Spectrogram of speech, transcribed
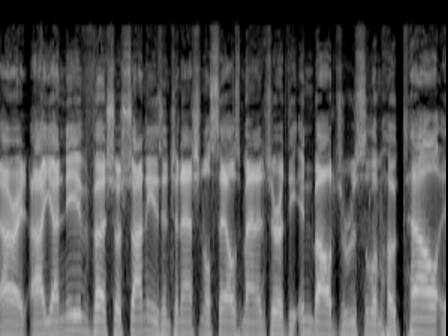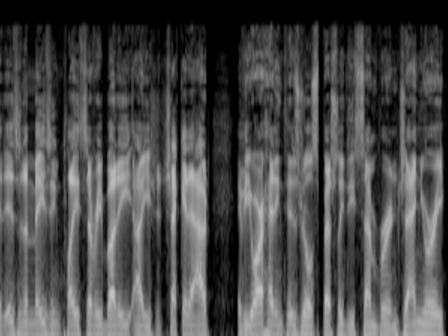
All right. Uh, Yaniv uh, Shoshani is international sales manager at the Inbal Jerusalem Hotel. It is an amazing place, everybody. Uh, you should check it out if you are heading to Israel, especially December and January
